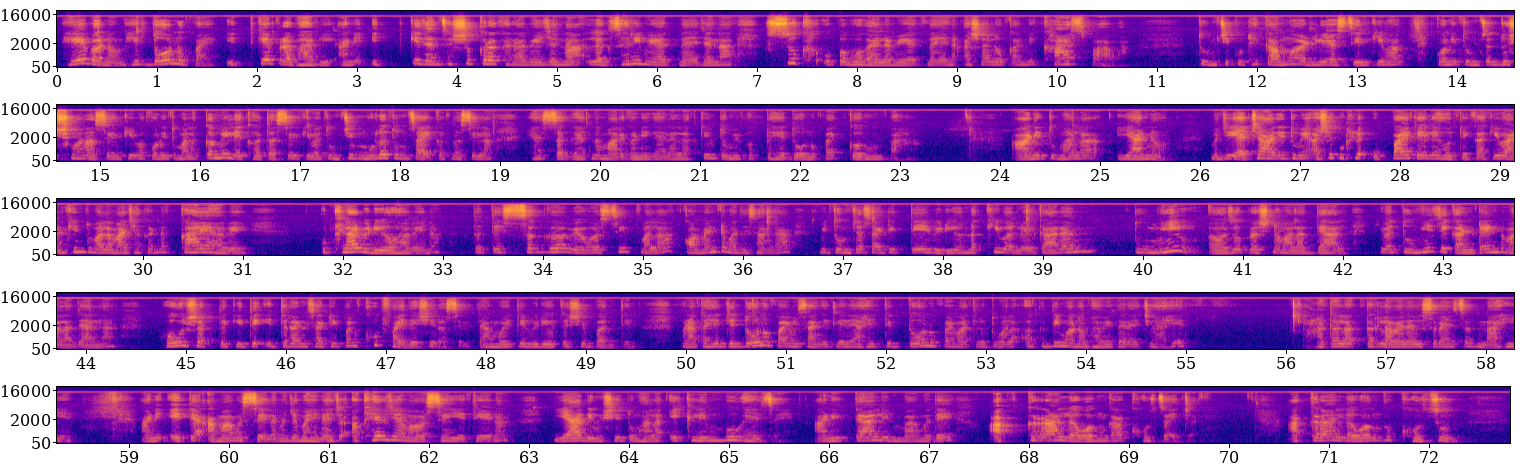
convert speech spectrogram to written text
हे बनवून हे दोन उपाय इतके प्रभावी आणि इतके ज्यांचं शुक्र खराब आहे ज्यांना लक्झरी मिळत नाही ज्यांना सुख उपभोगायला मिळत नाही ना अशा लोकांनी खास पाहावा. तुमची कुठे कामं अडली असतील किंवा कोणी तुमचं दुश्मन असेल किंवा कोणी तुम्हाला कमी लेखत असेल किंवा तुमची मुलं तुमचं ऐकत नसेल ना ह्या सगळ्यातनं मार्ग निघायला लागतील. तुम्ही फक्त हे दोन उपाय करून पहा. आणि तुम्हाला यानं म्हणजे याच्या आधी तुम्ही असे कुठले उपाय केले होते का? किंवा आणखीन तुम्हाला माझ्याकडनं काय हवे? कुठला व्हिडिओ हवे ना? तर ते सगळं व्यवस्थित मला कॉमेंटमध्ये सांगा. मी तुमच्यासाठी ते व्हिडिओ नक्की बनवेल. कारण तुम्ही जो प्रश्न मला द्याल किंवा तुम्ही जे कंटेंट मला द्याल ना होऊ शकतं की ते इतरांसाठी पण खूप फायदेशीर असेल. त्यामुळे ते व्हिडिओ तसे बनतील. पण आता हे जे दोन उपाय मी सांगितलेले आहेत ते दोन उपाय मात्र तुम्हाला अगदी मनोभावे करायचे आहेत. हाताला अत्तर लावायला विसरायचं नाही आहे आणि येत्या अमावस्येला म्हणजे महिन्याच्या अखेर जी अमावस्या येते ना या दिवशी तुम्हाला एक लिंबू घ्यायचं आहे आणि त्या लिंबामध्ये अकरा लवंगा खोचायच्या अकरा लवंग खोचून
